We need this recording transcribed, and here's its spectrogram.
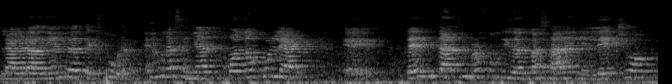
la gradiente de textura es una señal monocular eh, de distancia y profundidad basada en el hecho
